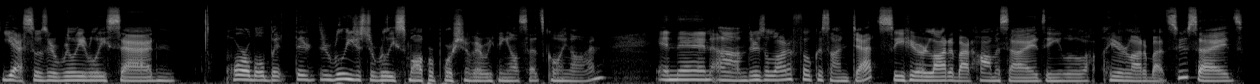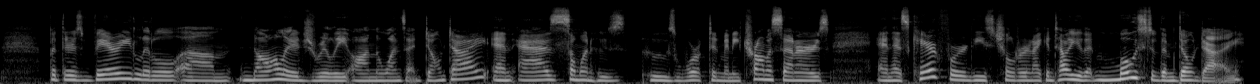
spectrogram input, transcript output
Yes, those are really, really sad and horrible, but they're, they're really just a really small proportion of everything else that's going on. And then um, there's a lot of focus on deaths. So you hear a lot about homicides and you hear a lot about suicides, but there's very little um, knowledge really on the ones that don't die. And as someone who's who's worked in many trauma centers and has cared for these children, I can tell you that most of them don't die.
